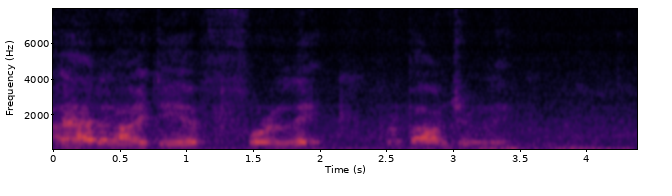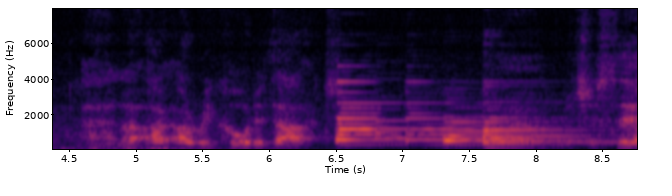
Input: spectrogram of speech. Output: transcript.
I had an idea for a lick, for a banjo lick, and I, I, recorded that, uh, which is this.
